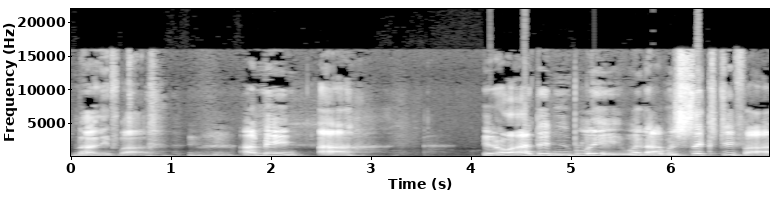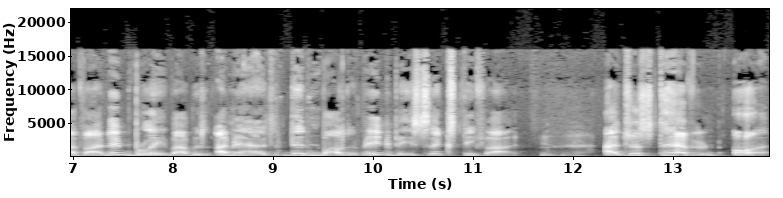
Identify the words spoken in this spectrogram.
95. I mean, uh, you know, I didn't believe when I was 65, I didn't believe I was, I mean, it didn't bother me to be 65. I just haven't uh,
